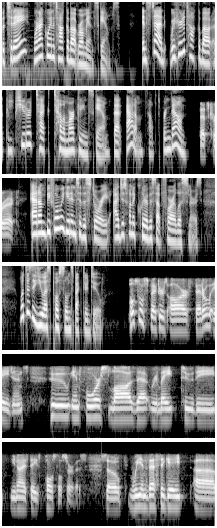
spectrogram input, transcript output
But today, we're not going to talk about romance scams. Instead, we're here to talk about a computer tech telemarketing scam that Adam helped bring down. That's correct. Adam, before we get into the story, I just want to clear this up for our listeners. What does a U.S. Postal Inspector do? Postal inspectors are federal agents who enforce laws that relate to the United States Postal Service. So we investigate uh,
